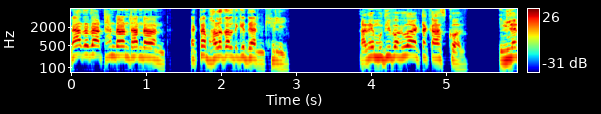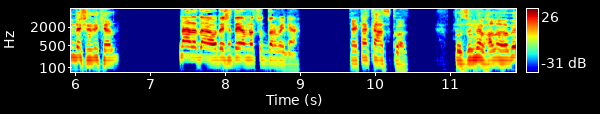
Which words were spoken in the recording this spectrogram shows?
না দাদা ঠান্ডা হন ঠান্ডা হন। একটা ভালো দল থেকে দেন খেলি। আরে মুদি পাগলা একটা কাজ কর। ইংল্যান্ডের সাথে খেল। না দাদা ওদের সাথে আমরা চুত পারবই না। তা একটা কাজ কর। তোর জন্য ভালো হবে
